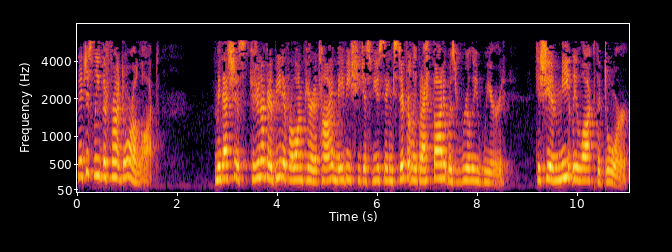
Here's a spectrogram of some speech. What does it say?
they just leave the front door unlocked. I mean, that's just, because you're not going to be there for a long period of time. Maybe she just views things differently, but I thought it was really weird. Because she immediately locked the door.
